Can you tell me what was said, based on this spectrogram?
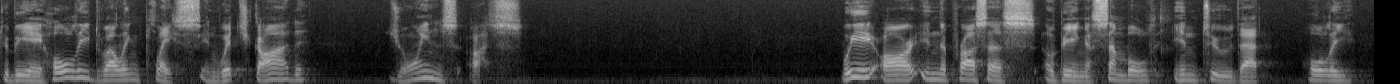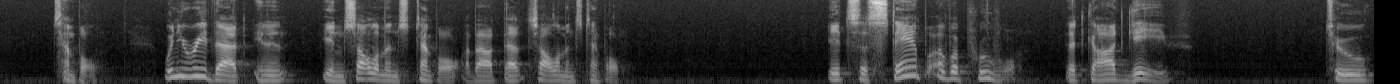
to be a holy dwelling place in which God joins us. We are in the process of being assembled into that holy temple. When you read that in, in Solomon's temple, about that Solomon's temple, it's a stamp of approval that God gave to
